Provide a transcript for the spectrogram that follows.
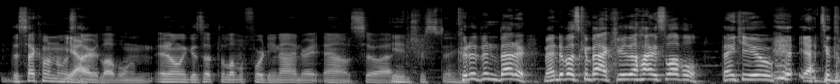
the second one was Yeah. higher level and it only goes up to level 49 right now, so uh, Interesting. could have been better. Mandibuzz, come back. You're the highest level. Thank you. yeah, dude, the,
